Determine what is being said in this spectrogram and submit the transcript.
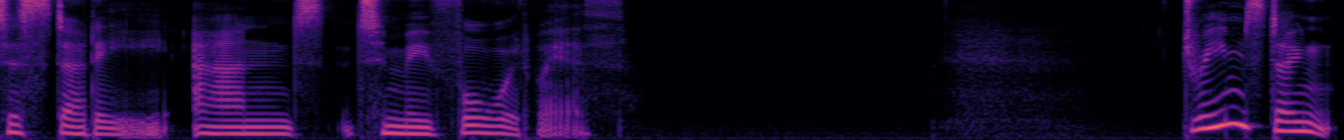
to study, and to move forward with. Dreams don't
